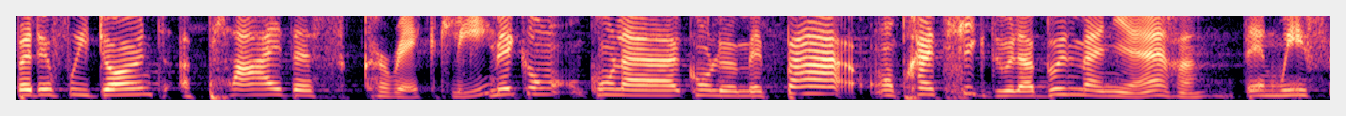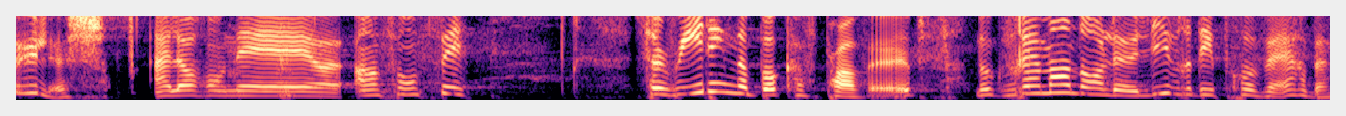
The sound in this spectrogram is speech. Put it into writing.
but if we don't apply this correctly, mais qu'on ne le met pas en pratique de la bonne manière, then we're foolish. alors on est euh, insensé. So reading the book of Proverbs, Donc vraiment, dans le livre des Proverbes,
